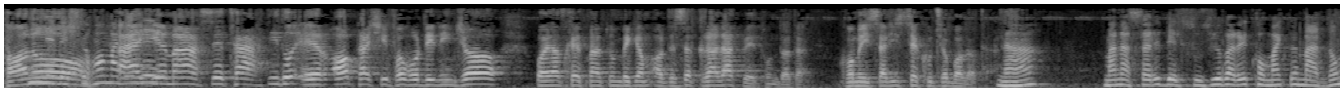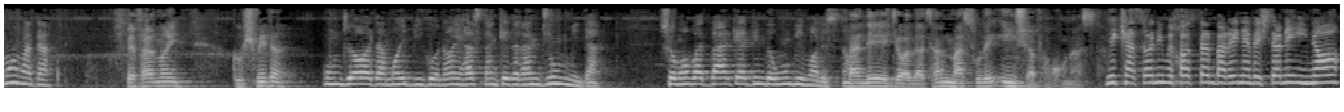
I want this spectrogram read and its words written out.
خانم اگه محض تهدید و ارعاب تشریف آوردید اینجا باید خدمتون بگم آدرس غلط بهتون دادن. کمیسری سه کوچه بالاتر. نه؟ من از سر دلسوزی و برای کمک به مردم آمدم. بفرمایید. گوش میدم. اونجا آدمای بیگناهی هستن که دارن جون میدن. شما باید برگردین به اون بیمارستان. بنده اجالتا مسئول این شفاخونه هستم. یه کسانی می‌خواستن برای نوشتن اینا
